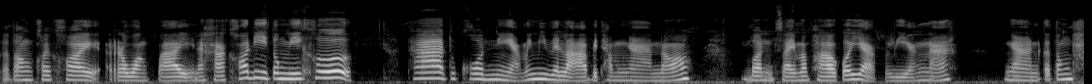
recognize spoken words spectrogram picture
ก็ต้องค่อยๆระวังไปนะคะ ข้อดีตรงนี้คือ ถ้าทุกคนเนี่ยไม่มีเวลาไปทำงานเนาะบอนไซมะพร้าวก็อยากเลี้ยงนะ งานก็ต้องท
